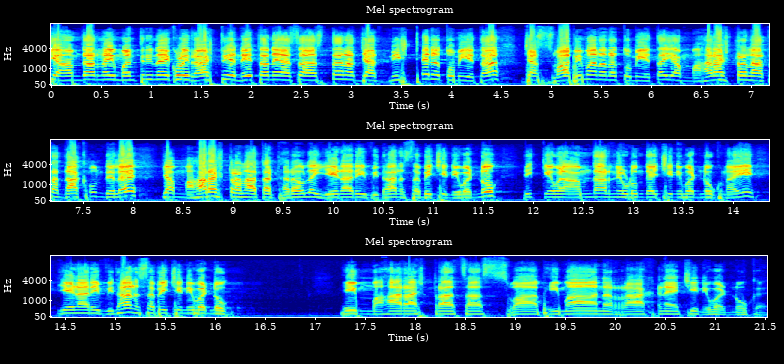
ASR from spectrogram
की आमदार नाही मंत्री नाही कोणी राष्ट्रीय नेता नाही असं असताना ज्या निष्ठेनं तुम्ही येता ज्या स्वाभिमानानं तुम्ही येता या महाराष्ट्रानं आता दाखवून दिलंय या महाराष्ट्रानं आता ठरवलं येणारी विधानसभेची निवडणूक. ही केवळ आमदार निवडून द्यायची निवडणूक नाही येणारी विधानसभेची निवडणूक ही महाराष्ट्राचा स्वाभिमान राखण्याची निवडणूक आहे.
